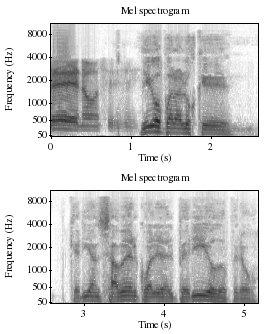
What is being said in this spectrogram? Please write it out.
Sí, no, sí, sí. Digo para los que querían saber cuál era el periodo, pero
